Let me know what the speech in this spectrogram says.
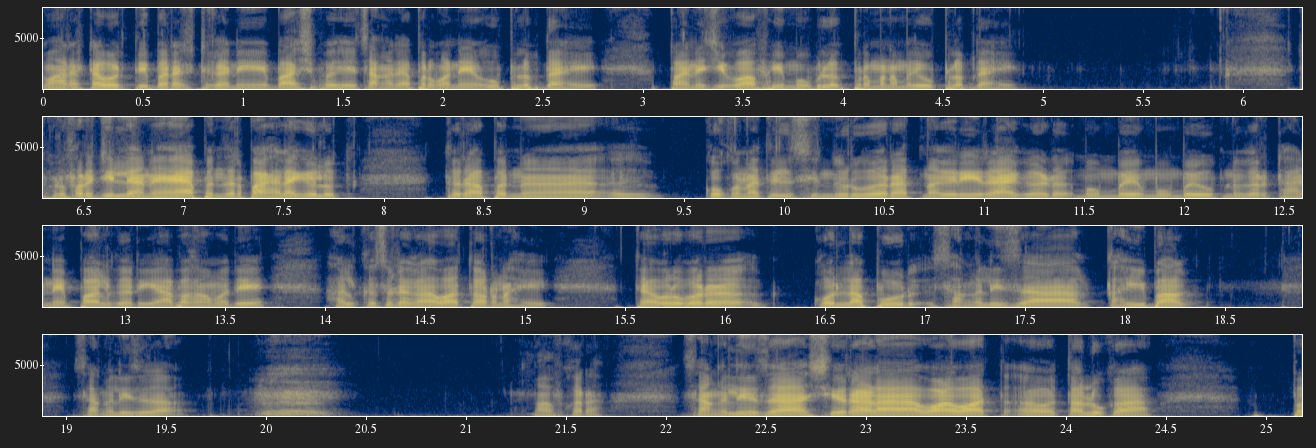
महाराष्ट्रावरती बऱ्याच ठिकाणी बाष्प हे चांगल्या प्रमाणे उपलब्ध आहे. पाण्याची वाफ ही मुबलक प्रमाणामध्ये उपलब्ध आहे. थोडंफार जिल्ह्याने आपण जर पाहायला गेलोत तर आपण कोकणातील सिंधुदुर्ग रत्नागिरी रायगड मुंबई मुंबई उपनगर ठाणे पालघर या भागामध्ये हलकंसं ढगाळ वातावरण आहे. त्याबरोबर कोल्हापूर सांगलीचा काही भाग सांगलीचा माफ करा सांगलीचा शिराळा वाळवा तालुका प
